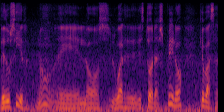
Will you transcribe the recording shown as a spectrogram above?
deducir ¿no? Eh, los lugares de, storage. Pero, ¿qué pasa?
